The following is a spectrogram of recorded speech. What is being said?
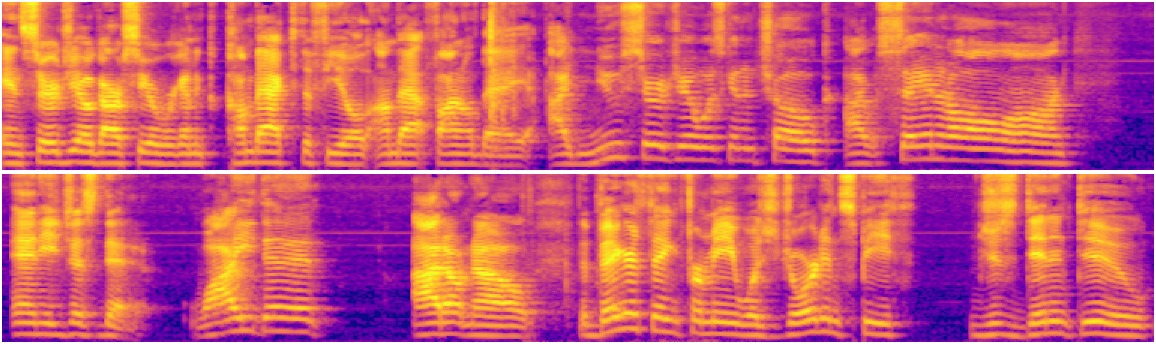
and Sergio Garcia were going to come back to the field on that final day. I knew Sergio was going to choke. I was saying it all along, and he just didn't. Why he didn't, I don't know. The bigger thing for me was Jordan Spieth just didn't do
